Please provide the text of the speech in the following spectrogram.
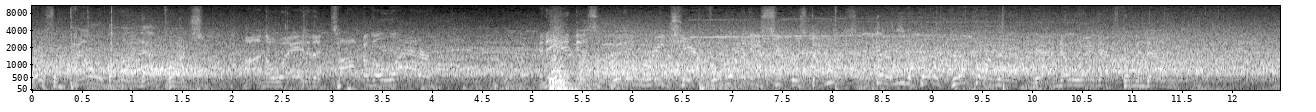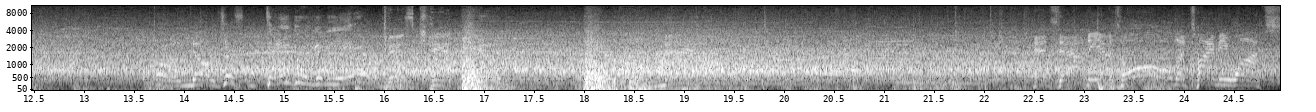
There's some power behind that punch. On the way to the top of the ladder. And the end is within reach here for one Kicks out, and he has all the time he wants.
